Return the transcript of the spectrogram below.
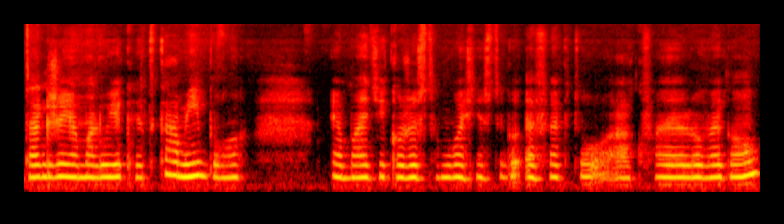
tak, że ja maluję kredkami, bo ja bardziej korzystam właśnie z tego efektu akwarelowego.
